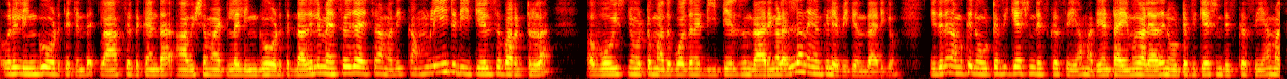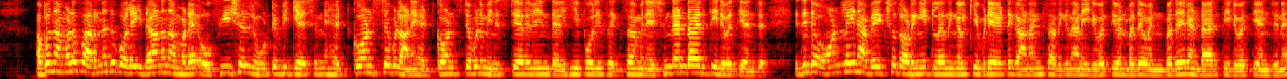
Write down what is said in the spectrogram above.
ഒരു ലിങ്ക് കൊടുത്തിട്ടുണ്ട്. ക്ലാസ് എടുക്കേണ്ട ആവശ്യമായിട്ടുള്ള ലിങ്ക് കൊടുത്തിട്ടുണ്ട്. അതിൽ മെസ്സേജ് അയച്ചാൽ മതി. കംപ്ലീറ്റ് ഡീറ്റെയിൽസ് പറഞ്ഞിട്ടുള്ള വോയിസ് നോട്ടും അതുപോലെ തന്നെ ഡീറ്റെയിൽസും കാര്യങ്ങളെല്ലാം നിങ്ങൾക്ക് ലഭിക്കുന്നതായിരിക്കും. ഇതിൽ നമുക്ക് നോട്ടിഫിക്കേഷൻ ഡിസ്കസ് ചെയ്യാം. അധികം ടൈം കളയാതെ നോട്ടിഫിക്കേഷൻ ഡിസ്കസ് ചെയ്യാം. അപ്പോൾ നമ്മൾ പറഞ്ഞതുപോലെ ഇതാണ് നമ്മുടെ ഒഫീഷ്യൽ നോട്ടിഫിക്കേഷൻ ഹെഡ് കോൺസ്റ്റബിൾ ആണ്. Head constable ministerial in Delhi police examination രണ്ടായിരത്തി ഇരുപത്തി അഞ്ച് ഇതിന്റെ ഓൺലൈൻ അപേക്ഷ തുടങ്ങിയിട്ടുള്ള നിങ്ങൾക്ക് ഇവിടെയായിട്ട് കാണാൻ സാധിക്കുന്നതാണ് ഇരുപത്തി ഒൻപത് ഒൻപത് രണ്ടായിരത്തി ഇരുപത്തി അഞ്ചിന്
